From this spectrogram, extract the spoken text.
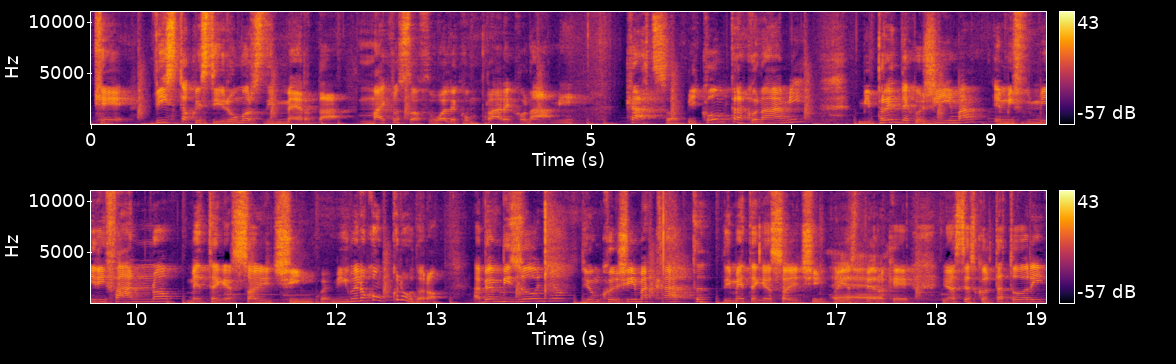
che visto questi rumors di merda, Microsoft vuole comprare Konami. Cazzo, mi compra Konami, mi prende Kojima e mi, mi rifanno Metal Gear Solid 5. Mi, me lo concludono. Abbiamo bisogno di un Kojima cut di Metal Gear Solid 5. Io Eh. spero che i nostri ascoltatori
